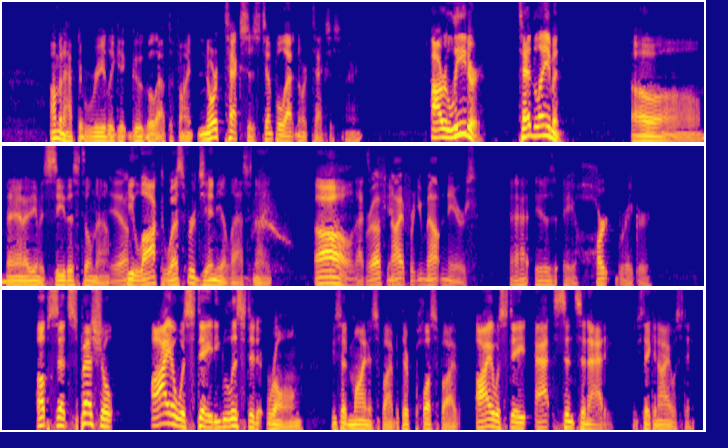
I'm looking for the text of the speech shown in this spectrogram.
I'm going to have to really get Google out to find North Texas, Temple at North Texas. All right. Our leader, Ted Lehman. Oh, man, I didn't even see this till now. Yeah. He locked West Virginia last night. Oh, that's Rough night for you Mountaineers. That is a heartbreaker. Upset special. Iowa State, he listed it wrong. He said minus five, but they're plus five. Iowa State at Cincinnati. He's taking Iowa State.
